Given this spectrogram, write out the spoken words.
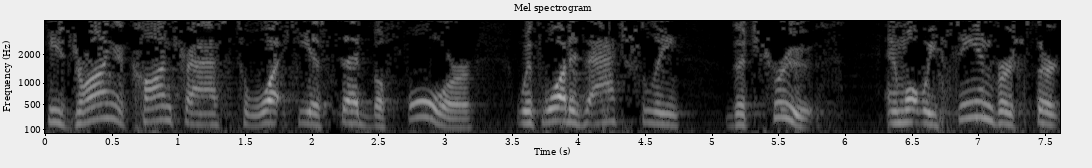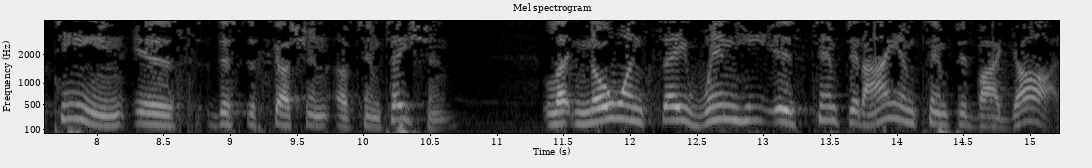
He's drawing a contrast to what he has said before with what is actually the truth. And what we see in verse 13 is this discussion of temptation. Let no one say when he is tempted, I am tempted by God.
